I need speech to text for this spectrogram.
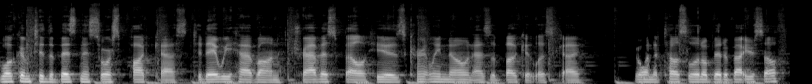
Welcome to the Business Source podcast. Today we have on Travis Bell. He is currently known as the bucket list guy. You want to tell us a little bit about yourself?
